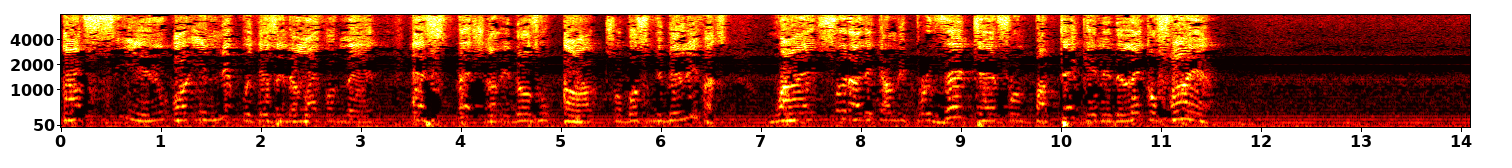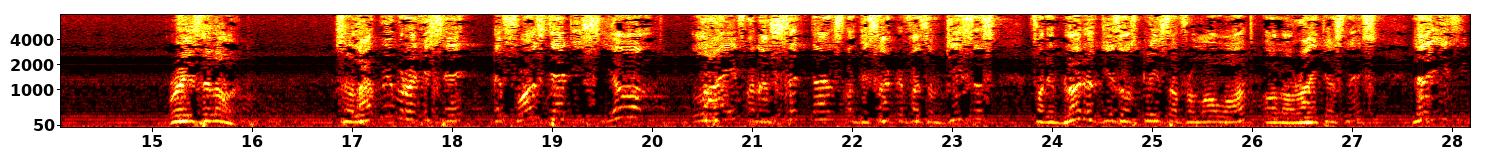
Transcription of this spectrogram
at sin or iniquities in the life of man, especially those who are supposed to be believers. Why? So that they can be prevented from partaking in the lake of fire. Praise the Lord. So like we've already said, the first death is your life and acceptance of the sacrifice of Jesus for the blood of Jesus cleans us from all what? All unrighteousness. Now, if you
